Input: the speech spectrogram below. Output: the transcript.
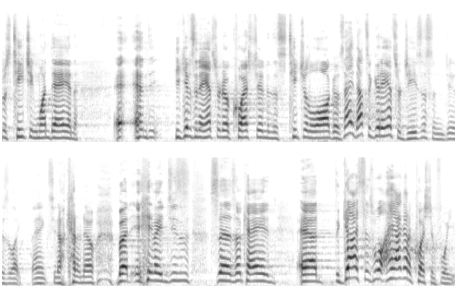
was teaching one day, and, and he gives an answer to a question, and this teacher of the law goes, Hey, that's a good answer, Jesus. And Jesus is like, Thanks, you know, I kind of know. But anyway, Jesus says, Okay. And the guy says, Well, hey, I got a question for you.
